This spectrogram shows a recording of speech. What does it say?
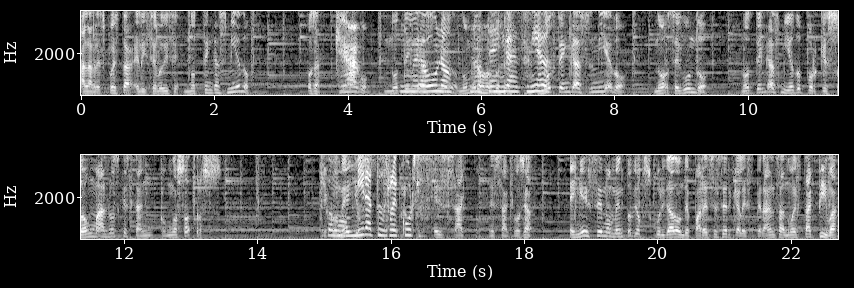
A la respuesta, Eliseo le dice, no tengas miedo. O sea, ¿qué hago? No tengas Número uno, miedo. Número no tengas miedo. No tengas miedo. No, segundo, no tengas miedo porque son más los que están con nosotros. Que Como con ellos. mira tus recursos. Exacto, exacto. O sea, en ese momento de obscuridad donde parece ser que la esperanza no está activa,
